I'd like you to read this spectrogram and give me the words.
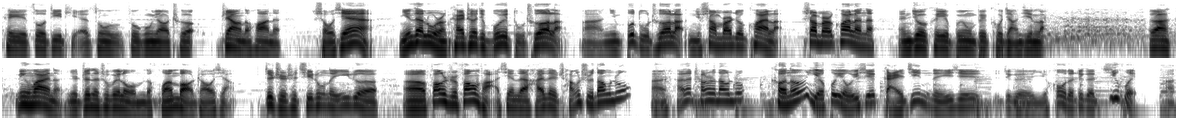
可以坐地铁、坐坐公交车。这样的话呢，首先。您在路上开车就不会堵车了啊！你不堵车了，你上班就快了，上班快了呢，你就可以不用被扣奖金了，对吧？另外呢，也真的是为了我们的环保着想，这只是其中的一个呃方式方法，现在还在尝试当中啊，还在尝试当中，可能也会有一些改进的一些这个以后的这个机会啊。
